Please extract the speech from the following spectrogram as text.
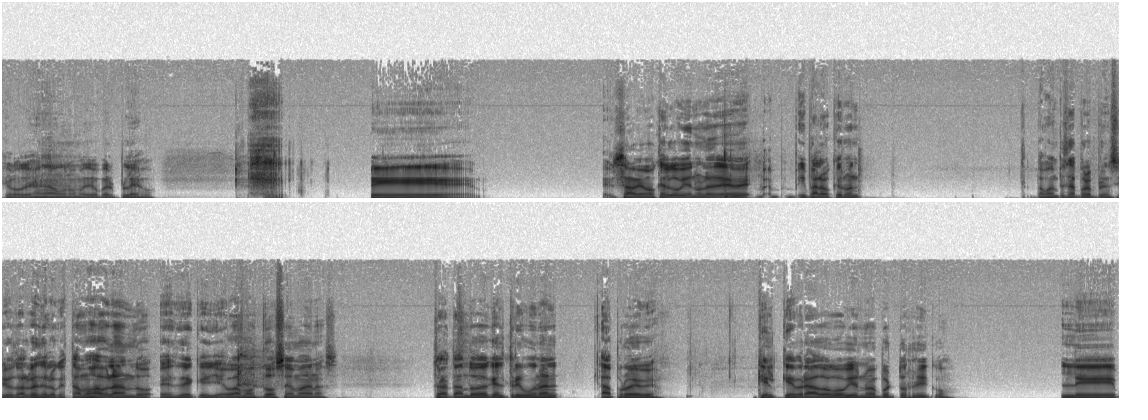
que lo dejan a uno medio perplejo. Eh, sabemos que el gobierno le debe, y para los que no... Vamos a empezar por el principio, tal vez. De lo que estamos hablando es de que llevamos dos semanas tratando de que el tribunal apruebe que el quebrado gobierno de Puerto Rico le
